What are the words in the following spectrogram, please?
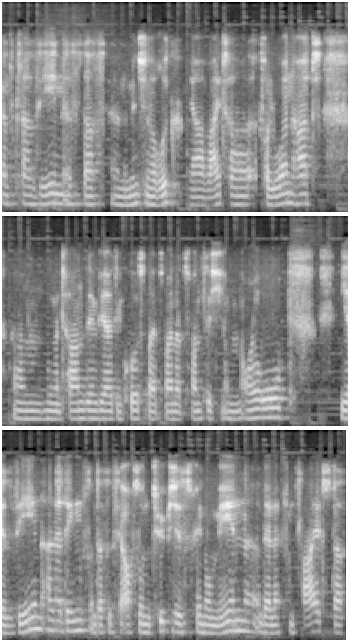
ganz klar sehen, ist, dass eine Münchner Rück ja weiter verloren hat. Ähm, momentan sehen wir den Kurs bei 220 Euro. Wir sehen allerdings, und das ist ja auch so ein typisches Phänomen der letzten Zeit, dass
